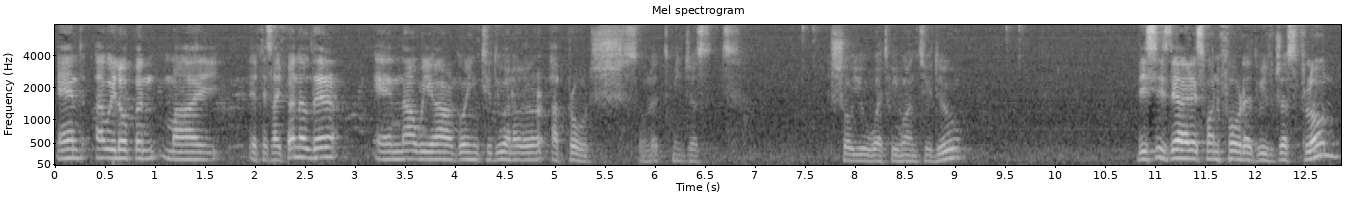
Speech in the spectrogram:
and I will open my FSI panel there and now we are going to do another approach. So let me just show you what we want to do. This is the ILS-14 that we've just flown.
